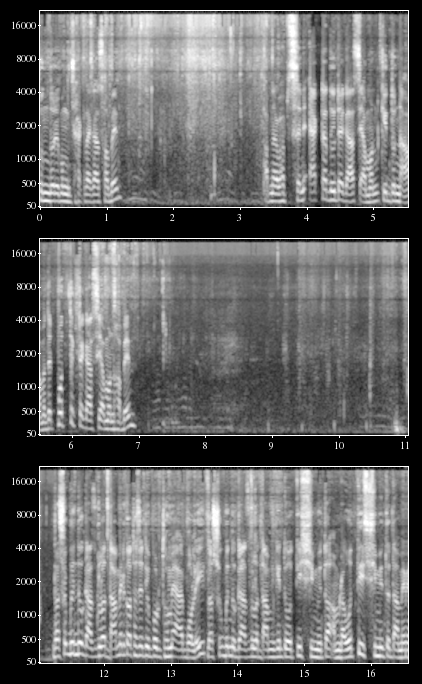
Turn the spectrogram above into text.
সুন্দর এবং ঝাঁকড়া গাছ হবে। আপনারা ভাবছেন একটা, দুইটা গাছ এমন, কিন্তু না, আমাদের প্রত্যেকটা গাছই এমন হবে। দর্শকবিন্দু, গাছগুলোর দামের কথা যদি প্রথমে বলি, দর্শকবিন্দু, গাছগুলোর দাম কিন্তু অতি সীমিত। আমরা অতি সীমিত দামে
